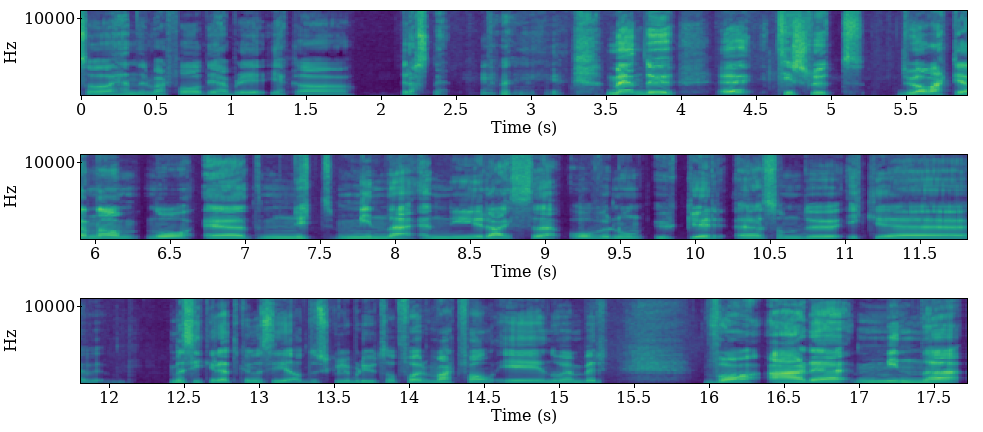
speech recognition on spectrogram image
så hender det i hvert fall at jeg blir jekka raskt ned. Men du, eh, til slutt. Du har vært gjennom nå et nytt minne, en ny reise over noen uker, eh, som du ikke med sikkerhet kunne si at du skulle bli utsatt for, i hvert fall i november. Hva er det minnet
